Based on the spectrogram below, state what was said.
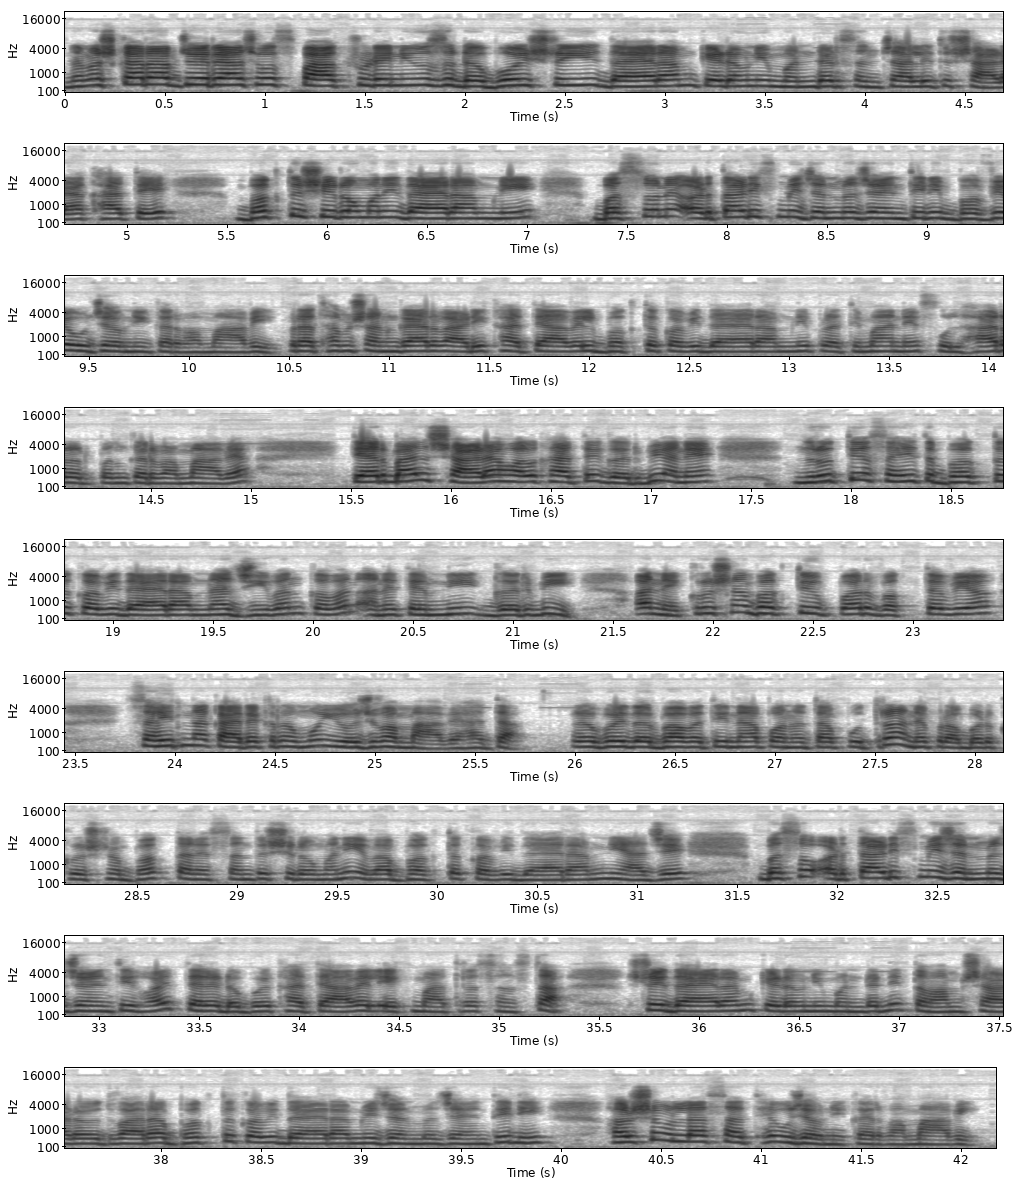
નમસ્કાર, આપ જોઈ રહ્યા છો Spark Today News Dabhoi Shri Dayaram કેળવણી મંડળ સંચાલિત શાળા ખાતે ભક્ત શિરોમણી દયારામની બસો ને અડતાળીસમી જન્મજયંતિની ભવ્ય ઉજવણી કરવામાં આવી. પ્રથમ શણગારવાડી ખાતે આવેલ ભક્ત કવિ દયારામની પ્રતિમાને ફૂલહાર અર્પણ કરવામાં આવ્યા. ત્યારબાદ શાળા હોલ ખાતે ગરબી અને નૃત્ય સહિત ભક્ત કવિ દયારામના જીવન કવન અને તેમની ગરબી અને કૃષ્ણ ભક્તિ ઉપર વક્તવ્ય સહિતના કાર્યક્રમો યોજવામાં આવ્યા હતા. પ્રભુય દર્ભાવતીના પનોતા પુત્ર અને પ્રબળ કૃષ્ણ ભક્ત અને સંત શિરોમણી એવા ભક્ત કવિ દયારામની આજે બસો અડતાળીસમી જન્મજયંતિ હોય ત્યારે ડભોઈ ખાતે આવેલ એકમાત્ર સંસ્થા શ્રી દયારામ કેળવણી મંડળની તમામ શાળાઓ દ્વારા ભક્ત કવિ દયારામની જન્મજયંતિની હર્ષોલ્લાસ સાથે ઉજવણી કરવામાં આવી.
